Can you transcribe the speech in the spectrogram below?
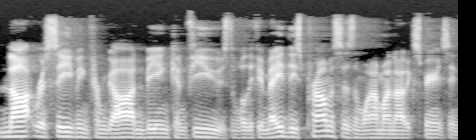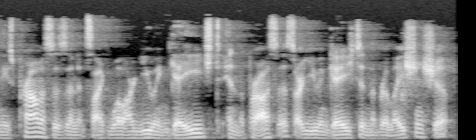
not receiving from God and being confused. Well, if you made these promises, then why am I not experiencing these promises? And it's like, well, are you engaged in the process? Are you engaged in the relationship?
